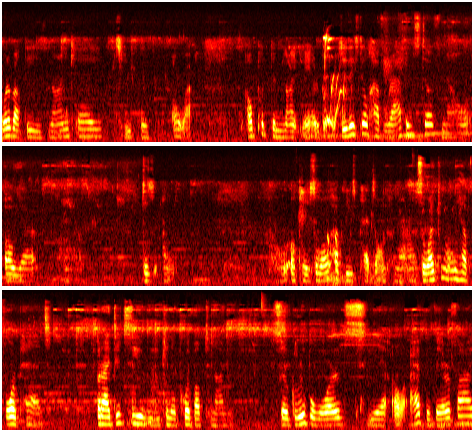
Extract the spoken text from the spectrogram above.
What about these? 9k, 2. Oh wow. I'll put the nightmare. Do they still have rapid stuff? No. Oh yeah. yeah. Does oh. Okay, so I'll have these pets on for now. So I can only have four pets. But I did see you can equip up to 90. So group awards, yeah. Oh, I have to verify.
